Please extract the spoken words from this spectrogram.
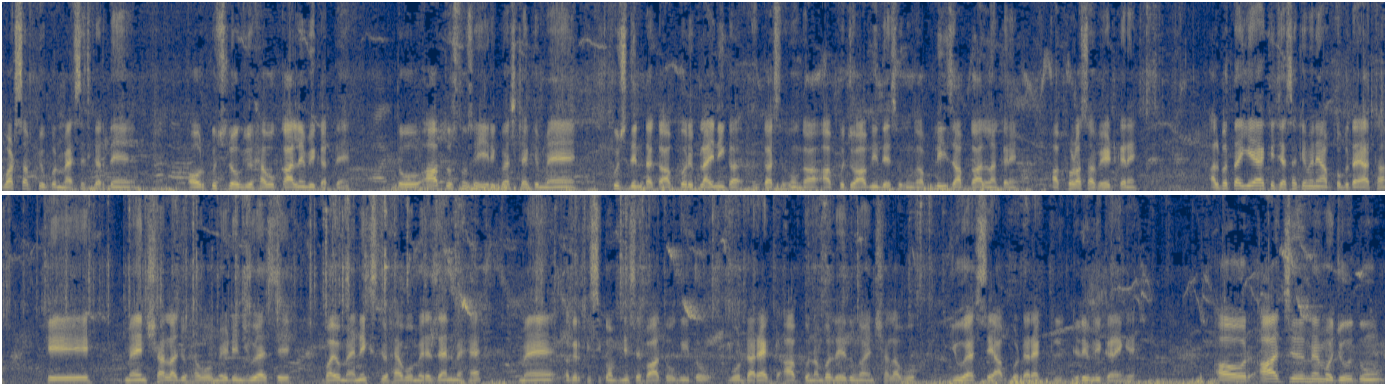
व्हाट्सअप के ऊपर मैसेज करते हैं और कुछ लोग जो है वो कॉलें भी करते हैं। तो आप दोस्तों से ये रिक्वेस्ट है कि मैं कुछ दिन तक आपको रिप्लाई नहीं कर, कर सकूँगा आपको जवाब नहीं दे सकूँगा। प्लीज़ आप कॉल ना करें। आप थोड़ा सा वेट करें। अलबत्त यह है कि जैसा कि मैंने आपको बताया था कि मैं इंशाल्लाह जो है वो made in U S A biomechanics जो है वो मेरे जहन में है। मैं अगर किसी कंपनी से बात होगी तो वो डायरेक्ट आपको नंबर दे दूँगा, इंशाल्लाह वो यू एस से आपको डायरेक्ट डिलीवरी करेंगे। और आज मैं मौजूद हूँ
